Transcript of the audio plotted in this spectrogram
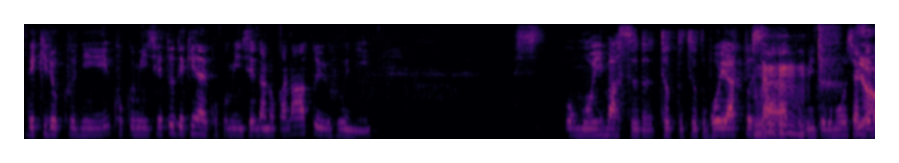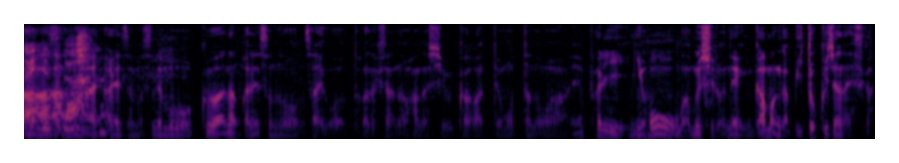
できる国国民性とできない国民性なのかなというふうに思います。ちょっとちょっとぼやっとしたコメントで申し訳ないんですが。ありがとうございます。でも僕はなんかねその最後高崎さんのお話を伺って思ったのはやっぱり日本はむしろね我慢が美徳じゃないですか。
